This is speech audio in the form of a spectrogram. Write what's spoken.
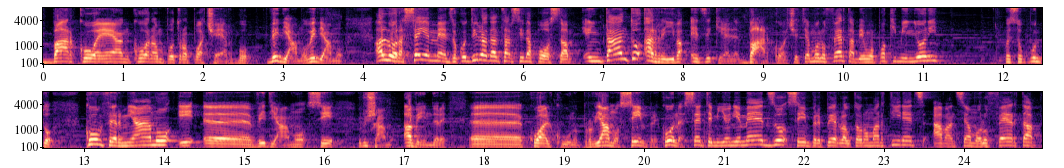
Barco è ancora un po' troppo acerbo. Vediamo, vediamo. Allora, 6 e mezzo, continua ad alzarsi la posta. E intanto arriva Ezechiel Barco. Accettiamo l'offerta, abbiamo pochi milioni. A questo punto confermiamo e eh, vediamo se riusciamo a vendere eh, qualcuno. Proviamo sempre con 7 milioni e mezzo, sempre per Lautaro Martinez. Avanziamo l'offerta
